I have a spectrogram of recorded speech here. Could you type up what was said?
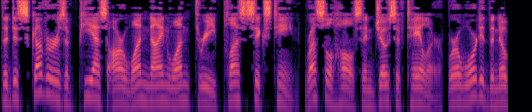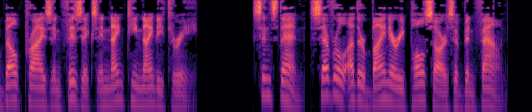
The discoverers of PSR 1913-16, Russell Hulse and Joseph Taylor, were awarded the Nobel Prize in Physics in 1993. Since then, several other binary pulsars have been found.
